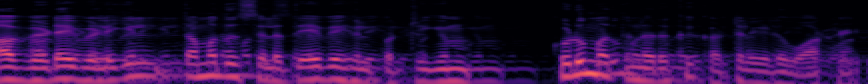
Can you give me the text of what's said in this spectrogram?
அவ்விடைவெளியில் தமது சில தேவைகள் பற்றியும் குடும்பத்தினருக்கு கட்டளையிடுவார்கள்.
